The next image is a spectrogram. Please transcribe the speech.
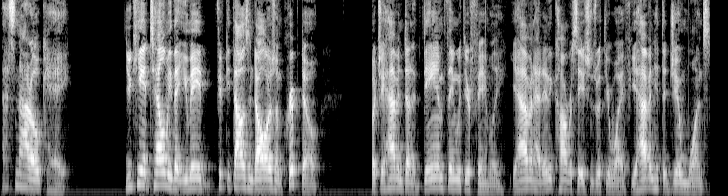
that's not okay. You can't tell me that you made $50,000 on crypto, but you haven't done a damn thing with your family. You haven't had any conversations with your wife. You haven't hit the gym once.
